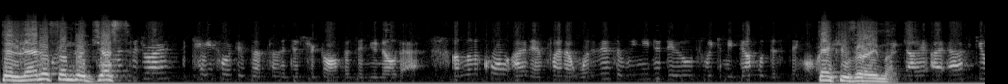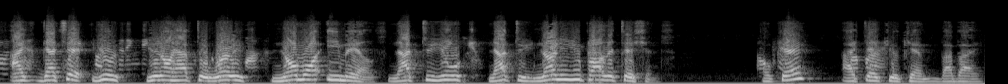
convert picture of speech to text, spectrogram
the letter from the just? The casework is done from the district office, and you know that. I'm going to call Ida and find out what it is that we need to do so we can be done with this thing already. Thank you very much. I, I asked you I that's it. You you don't have to worry. No more emails. Not to you. You. Not to none of you politicians. Okay? I Bye-bye. thank you, Kim. Bye bye.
